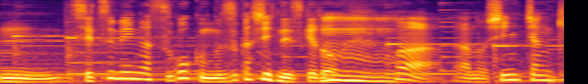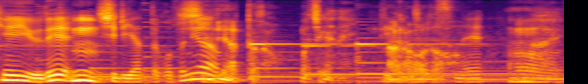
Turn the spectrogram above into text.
うん、説明がすごく難しいんですけど、まああのしんちゃん経由で知り合ったことには間違いないっていう感じですね。はい、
